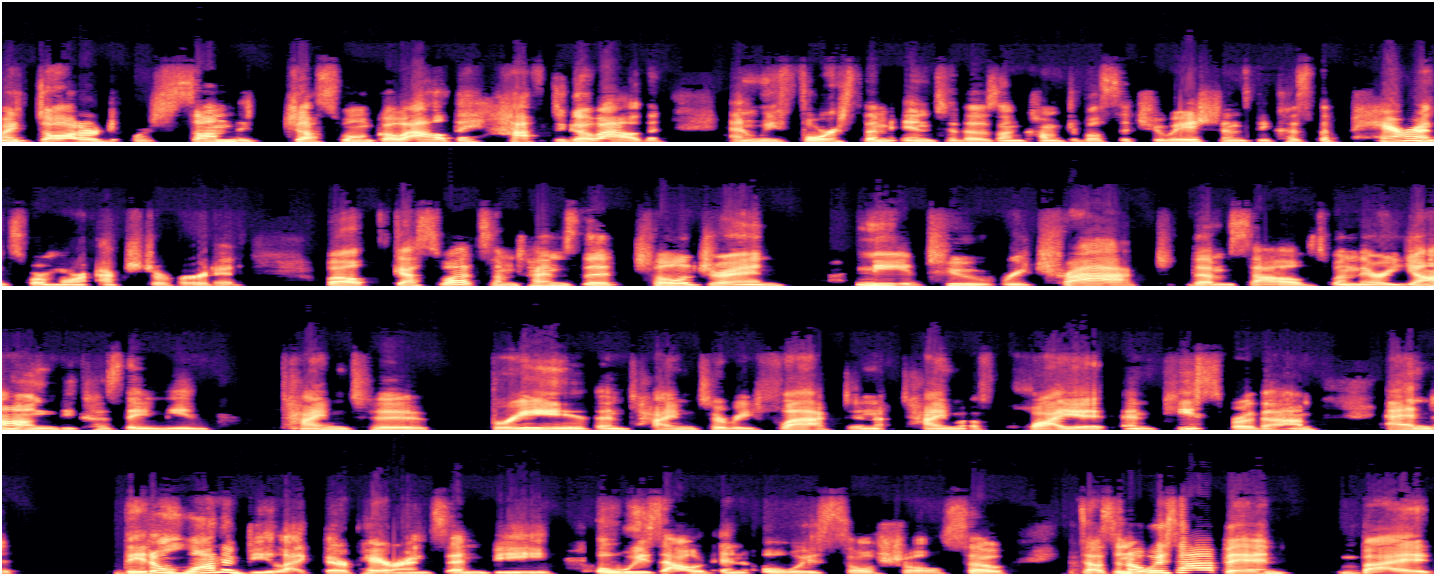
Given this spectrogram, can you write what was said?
my daughter or son, they just won't go out. They have to go out. And we force them into those uncomfortable situations because the parents were more extroverted. Well, guess what? Sometimes the children need to retract themselves when they're young because they need time to breathe and time to reflect and time of quiet and peace for them. And they don't want to be like their parents and be always out and always social. So it doesn't always happen, but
